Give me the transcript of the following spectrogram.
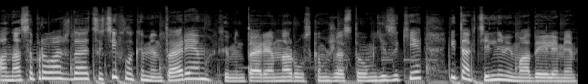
Она сопровождается тифлокомментарием, комментарием на русском жестовом языке и тактильными моделями.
